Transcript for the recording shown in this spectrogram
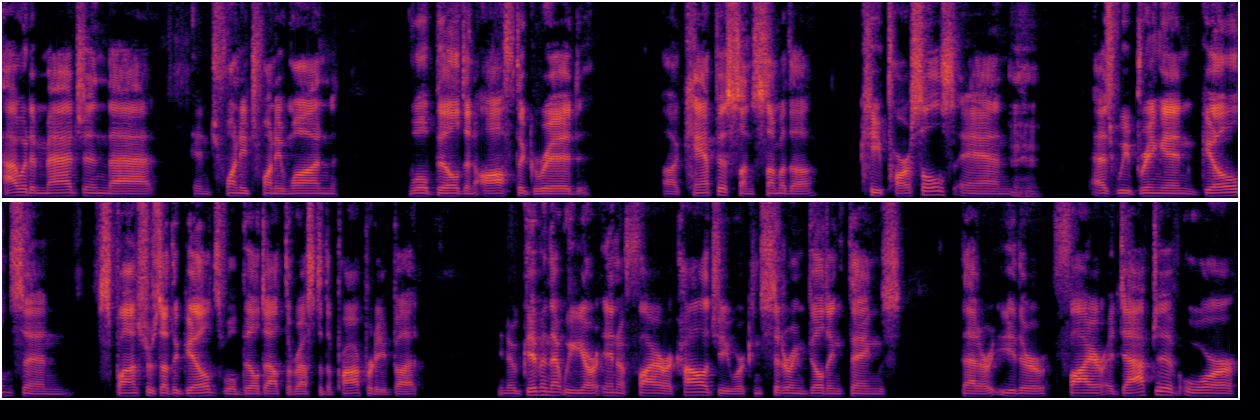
I would imagine that in 2021, we'll build an off the grid uh, campus on some of the key parcels. And mm-hmm. as we bring in guilds and sponsors of the guilds, we'll build out the rest of the property. But, you know, given that we are in a fire ecology, we're considering building things that are either fire adaptive or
